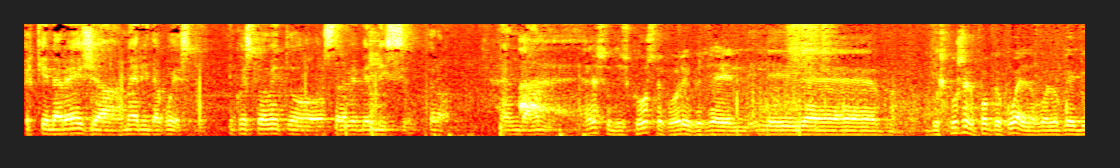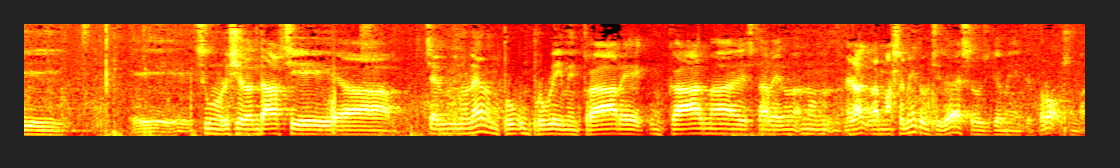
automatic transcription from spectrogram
perché la Regia merita questo. In questo momento sarebbe bellissimo però è un danno. Ah, adesso il discorso è quello perché il, il, il, il, discorso è proprio quello quello che di, eh, se uno riesce ad andarci a cioè, non è un, un, problema entrare con calma e stare. Non, l'ammassamento non ci deve essere logicamente, però insomma.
